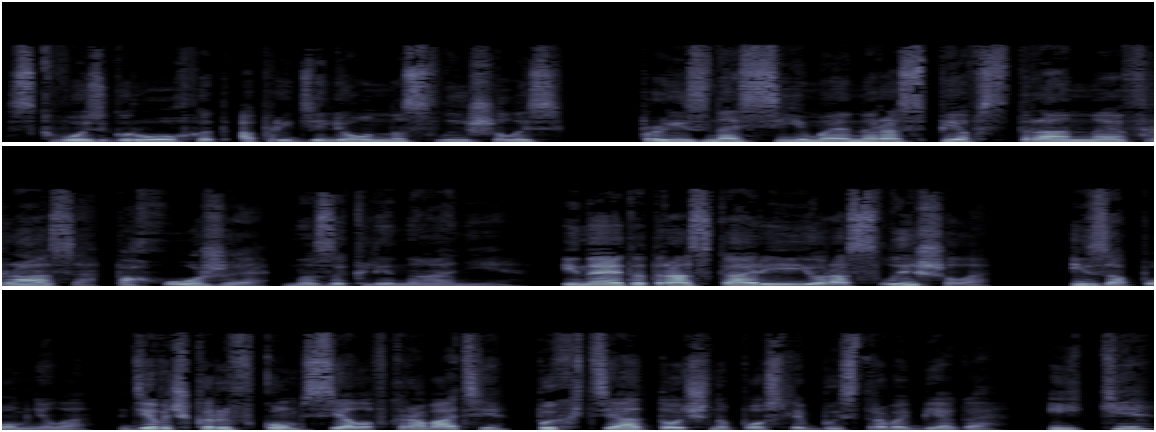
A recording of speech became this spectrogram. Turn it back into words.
Сквозь грохот определенно слышалась произносимая нараспев странная фраза, похожая на заклинание. И на этот раз Кари ее расслышала и запомнила. Девочка рывком села в кровати, пыхтя точно после быстрого бега. «Ике,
